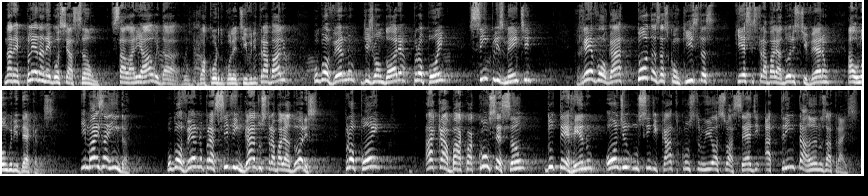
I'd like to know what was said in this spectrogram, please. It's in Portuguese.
na plena negociação salarial e da, do, do acordo coletivo de trabalho, o governo de João Dória propõe simplesmente revogar todas as conquistas que esses trabalhadores tiveram ao longo de décadas. E mais ainda, o governo, para se vingar dos trabalhadores, propõe acabar com a concessão do terreno onde o sindicato construiu a sua sede há 30 anos atrás.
